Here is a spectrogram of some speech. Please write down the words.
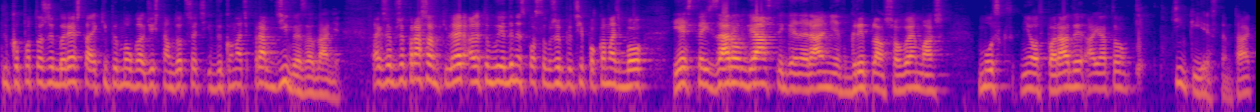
tylko po to, żeby reszta ekipy mogła gdzieś tam dotrzeć i wykonać prawdziwe zadanie. Także przepraszam killer, ale to był jedyny sposób, żeby Cię pokonać, bo jesteś zarąbiasty generalnie w gry planszowe, masz mózg nie od parady, a ja to dzięki jestem, tak?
